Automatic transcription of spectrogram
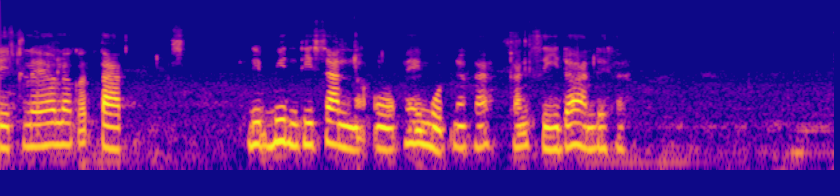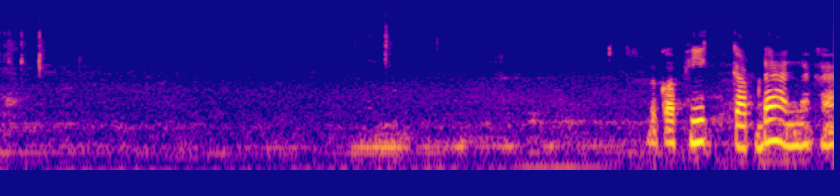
ร็จแล้วแล้วก็ตัดริบบิ้นที่สั้นออกให้หมดนะคะ ทั้งสีด้านเลยค่ะ แล้วก็พลิกกลับด้านนะคะ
